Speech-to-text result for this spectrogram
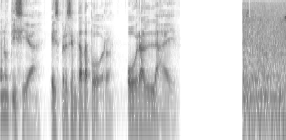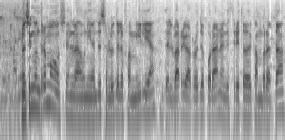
La noticia es presentada por Oral Live. Nos encontramos en la unidad de salud de la familia del barrio Arroyo Porán, en el distrito de Camboratá.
